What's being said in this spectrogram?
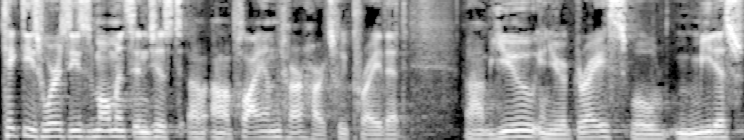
take these words, these moments, and just uh, apply them to our hearts. We pray that um, you in your grace will meet us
